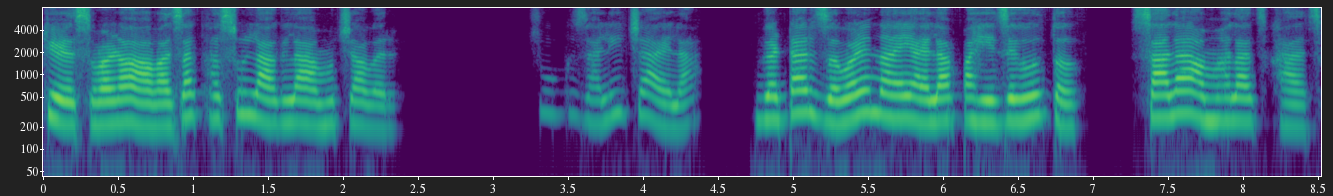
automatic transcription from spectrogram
किळसवाणा आवाजात हसू लागला आमच्यावर. चूक झाली चायला. गटार जवळ नाही यायला पाहिजे होतं. साला आम्हालाच खाच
